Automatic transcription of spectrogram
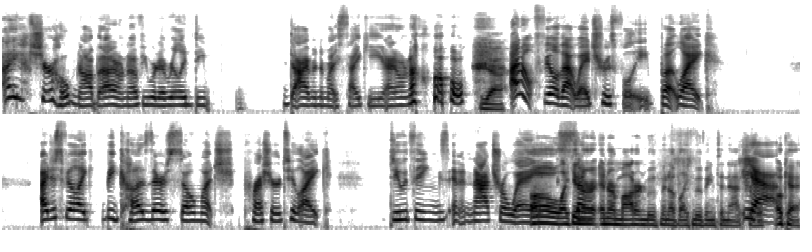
I sure hope not, but I don't know if you were to really deep dive into my psyche. I don't know. Yeah. I don't feel that way, truthfully, but like, I just feel like because there's so much pressure to like do things in a natural way. Oh, like in our in our modern movement of like moving to natural. Yeah. Okay.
